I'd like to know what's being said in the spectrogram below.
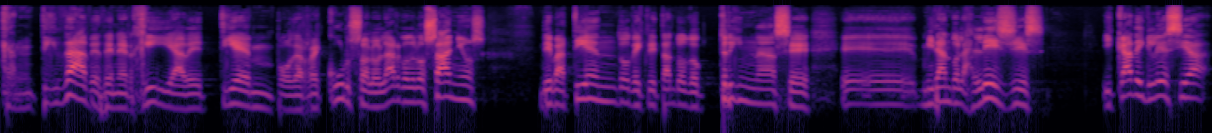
cantidades de energía, de tiempo, de recursos a lo largo de los años, debatiendo, decretando doctrinas, eh, eh, mirando las leyes. Y cada iglesia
